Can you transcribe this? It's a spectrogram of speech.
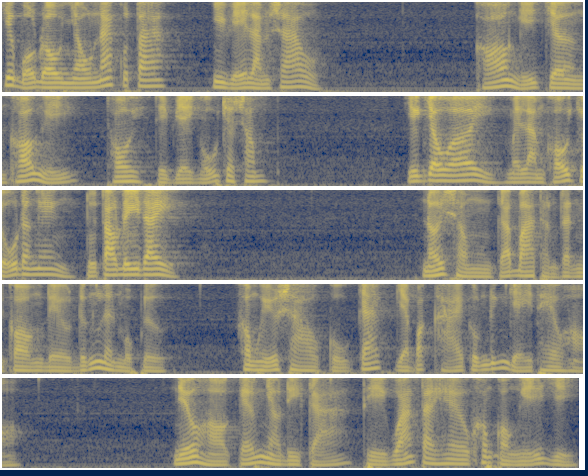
Chứ bộ đồ nhầu nát của ta, Như vậy làm sao? Khó nghĩ chơn khó nghĩ. Thôi thì về ngủ cho xong. Dương Châu ơi, mày làm khổ chủ đang nghe. Tụi tao đi đây. Nói xong, cả ba thằng ranh con đều đứng lên một lượt. Không hiểu sao cụ Cát và Bắc Hải cũng đứng dậy theo họ. Nếu họ kéo nhau đi cả, Thì quán tai heo không còn nghĩa gì.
